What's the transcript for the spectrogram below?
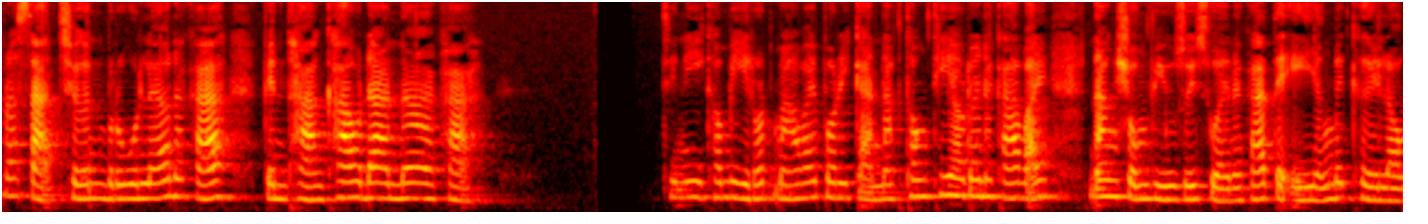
ปราสาทเชิญบรูนแล้วนะคะ เป็นทางเข้าด้านหน้าค่ะ ที่นี่เขามีรถม้าไว้บริการนักท่องเที่ยวด้วยนะคะ ไว้นั่งชมวิวสวยๆนะคะ แต่เอยังไม่เคยลอง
